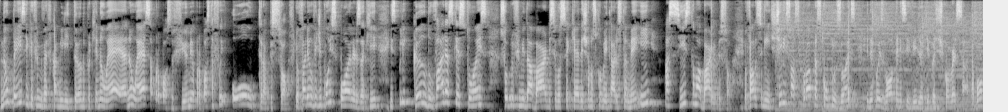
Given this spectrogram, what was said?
não pensem que o filme vai ficar militando, porque não é, não é essa a proposta do filme, a proposta foi outra, pessoal. Eu farei um vídeo com spoilers aqui, explicando várias questões sobre o filme da Barbie, se você quer, deixa nos comentários também e assistam a Barbie, pessoal. Eu falo o seguinte, tirem suas próprias conclusões e depois voltem nesse vídeo aqui pra gente conversar, tá bom?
